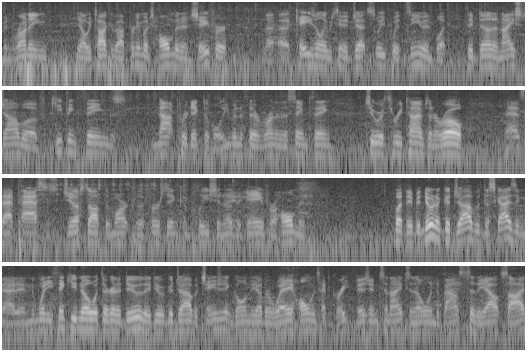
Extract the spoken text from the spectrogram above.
been running, you know, we talked about pretty much Holman and Schaefer. Uh, occasionally we've seen a jet sweep with Seaman, but they've done a nice job of keeping things not predictable, even if they're running the same thing two or three times in a row, as that pass is just off the mark for the first incompletion of the game for Holman. But they've been doing a good job of disguising that. And when you think you know what they're going to do, they do a good job of changing it, going the other way. Holman's had great vision tonight to know when to bounce to the outside.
